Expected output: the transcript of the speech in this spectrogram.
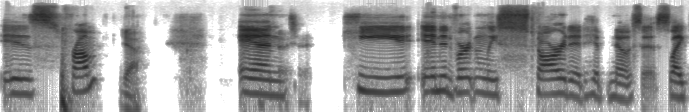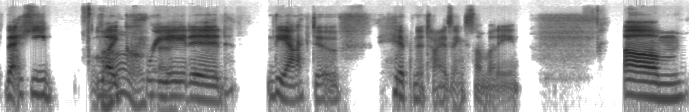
is from Yeah. and. He inadvertently started hypnosis like that he like Oh, okay. created the act of hypnotizing somebody um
